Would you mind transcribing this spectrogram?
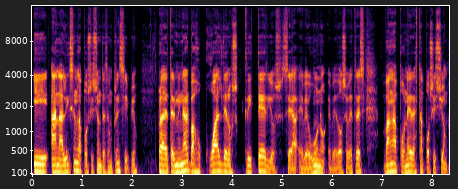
y analicen la posición desde un principio para determinar bajo cuál de los criterios, sea EB1, EB2, EB3, van a poner esta posición.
